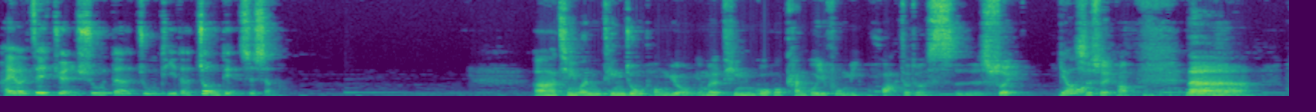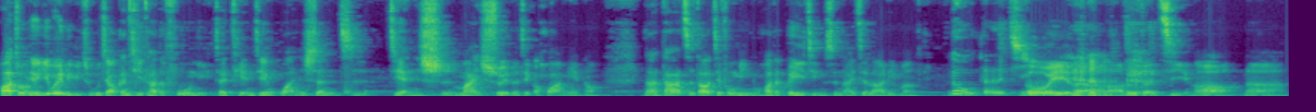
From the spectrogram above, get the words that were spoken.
还有这卷书的主题的重点是什么？啊，请问听众朋友有没有听过或看过一幅名画，叫做《十岁》？有，十岁哈。那画中有一位女主角跟其他的妇女在田间弯身执捡拾麦穗的这个画面哈。那大家知道这幅名画的背景是来自哪里吗？路德记，对了啊，路德记哈，那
